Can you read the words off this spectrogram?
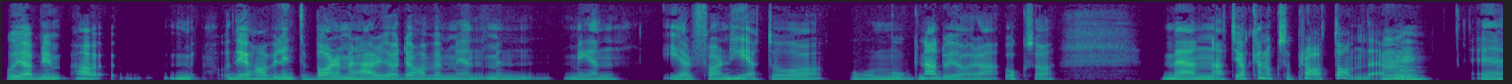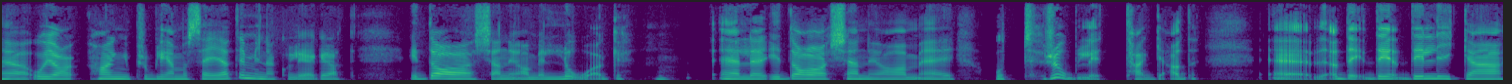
Och, jag blir, har, och Det har väl inte bara med det här att göra, det har väl med, med, med en erfarenhet och, och mognad att göra också. Men att jag kan också prata om det. Mm. Eh, och Jag har inget problem att säga till mina kollegor att idag känner jag mig låg. Mm. Eller idag känner jag mig otroligt taggad. Eh, det, det, det, är lika...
